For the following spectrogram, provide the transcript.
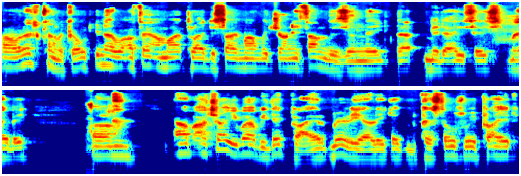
Oh, that's kind of cool. You know what? I think I might play the same one with Johnny Thunders in the uh, mid 80s, maybe. Um, I'll, I'll show you where we did play a really early gig with the Pistols. We played,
